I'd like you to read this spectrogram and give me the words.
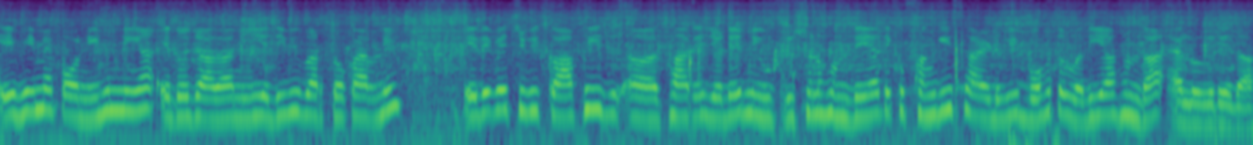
ਇਹੀ ਮੈਂ ਪਾਉਣੀ ਹੁੰਨੀ ਆ ਇਦੋਂ ਜ਼ਿਆਦਾ ਨਹੀਂ, ਇਹਦੀ ਵੀ ਵਰਤੋਂ ਕਰਨੀ। ਇਹਦੇ ਵਿੱਚ ਵੀ ਕਾਫੀ ਸਾਰੇ ਜਿਹੜੇ ਨਿਊਟ੍ਰੀਸ਼ਨ ਹੁੰਦੇ ਆ ਤੇ ਇੱਕ ਫੰਗੀਸਾਈਡ ਵੀ ਬਹੁਤ ਵਧੀਆ ਹੁੰਦਾ ਐਲੋਵੇਰੇ ਦਾ।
